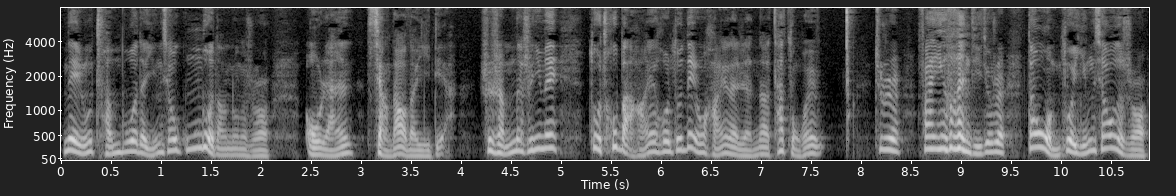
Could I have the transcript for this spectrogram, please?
内容传播的营销工作当中的时候偶然想到的一点是什么呢？是因为做出版行业或者做内容行业的人呢，他总会就是发现一个问题，就是当我们做营销的时候，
